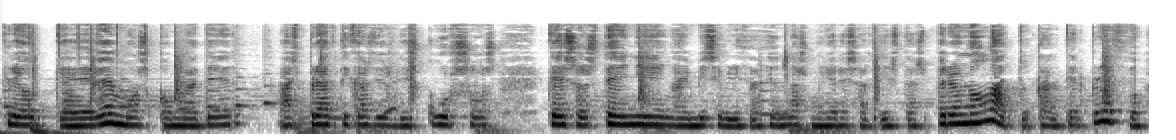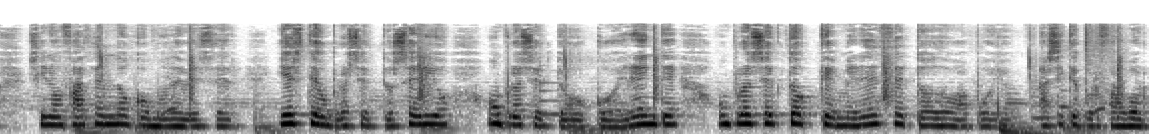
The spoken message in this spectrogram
creo que debemos combater as prácticas e os discursos que sosteñen a invisibilización das mulleres artistas, pero non a calquer prezo, sino facendo como debe ser. E este é un proxecto serio, un proxecto coherente, un proxecto que merece todo o apoio. Así que, por favor,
